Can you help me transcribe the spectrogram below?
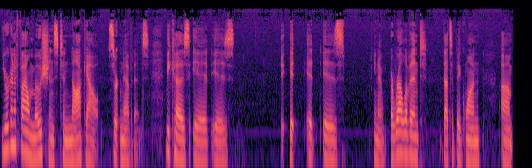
You're going to file motions to knock out certain evidence because it is it it is you know irrelevant. That's a big one. Um,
